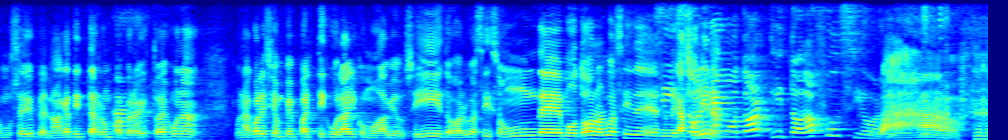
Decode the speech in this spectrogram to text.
¿cómo se dice? Perdona que te interrumpa, pero esto es una una colección bien particular como de avioncitos o algo así. ¿Son de motor o algo así de, sí, gasolina? Son de motor y todo funciona. ¡Wow!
